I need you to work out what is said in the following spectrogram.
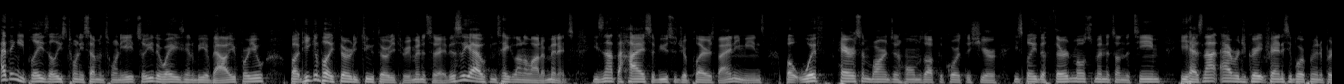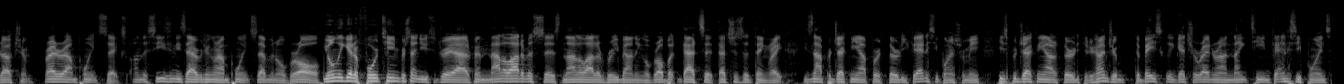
I think he plays at least 27, 28. So either way, he's going to be a value for you. But he can play 32, 33 minutes today. This is a guy who can take on a lot of minutes. He's not the highest of usage of players by any means, but with Harrison Barnes and Holmes off the court this year. He's played the third most minutes on the team. He has not averaged great fantasy point per minute production, right around 0.6. On the season, he's averaging around 0.7 overall. You only get a 14% usage rate out of him. Not a lot of assists, not a lot of rebounding overall, but that's it. That's just a thing, right? He's not projecting out for 30 fantasy points for me. He's projecting out at 3,300 to basically get you right around 19 fantasy points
